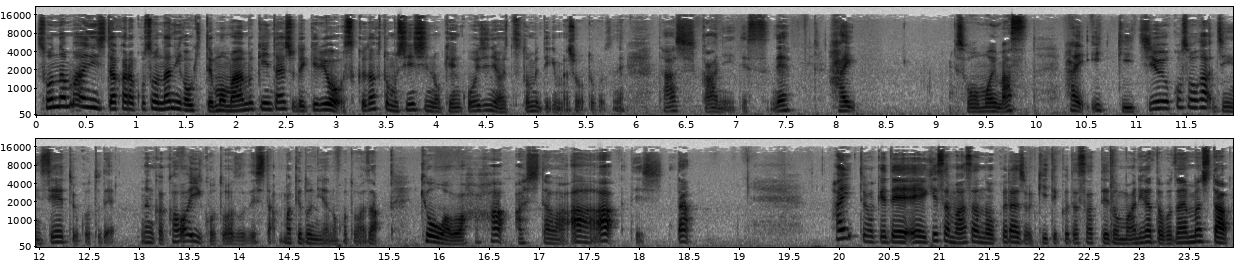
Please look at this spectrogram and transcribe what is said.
そんな毎日だからこそ何が起きても前向きに対処できるよう、少なくとも心身の健康維持には努めていきましょうということですね。確かにですね。はい。そう思います。はい。一喜一憂こそが人生ということで。なんか可愛いことわざでした。マケドニアのことわざ。今日はわはは、明日はああでした。はい。というわけで、えー、今朝も朝のオクラジオ聞いてくださってどうもありがとうございました。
